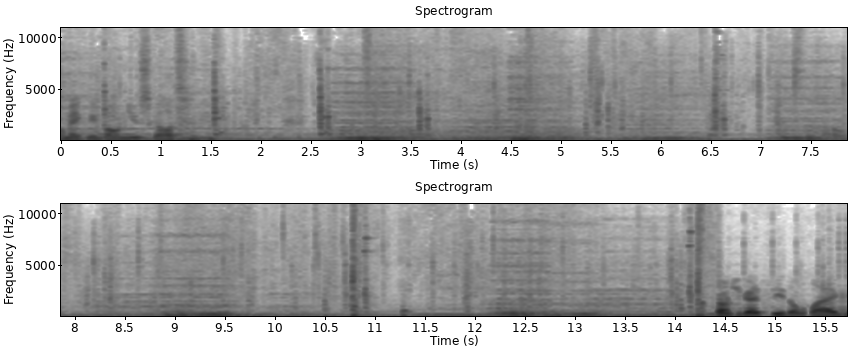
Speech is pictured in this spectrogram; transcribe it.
Don't make me bone you, skeleton. Don't you guys see the lag?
